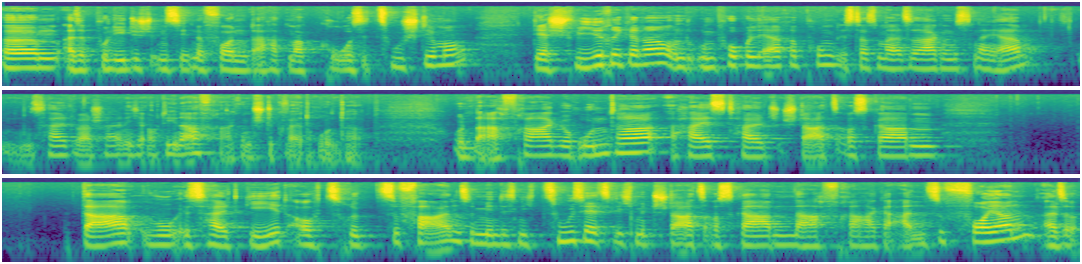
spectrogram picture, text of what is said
Ähm, also politisch im Sinne von, da hat man große Zustimmung. Der schwierigere und unpopulärere Punkt ist, dass man halt sagen muss, naja, muss halt wahrscheinlich auch die Nachfrage ein Stück weit runter. Und Nachfrage runter heißt halt Staatsausgaben da, wo es halt geht, auch zurückzufahren, zumindest nicht zusätzlich mit Staatsausgaben Nachfrage anzufeuern. Also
